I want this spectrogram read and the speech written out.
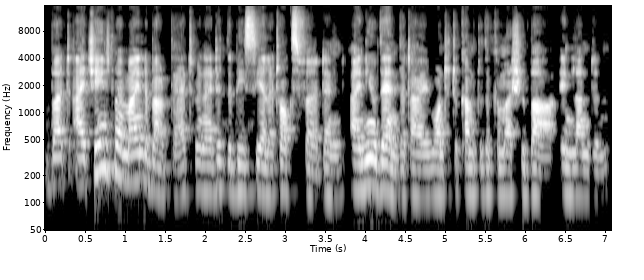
But I changed my mind about that when I did the BCL at Oxford, and I knew then that I wanted to come to the commercial bar in London,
